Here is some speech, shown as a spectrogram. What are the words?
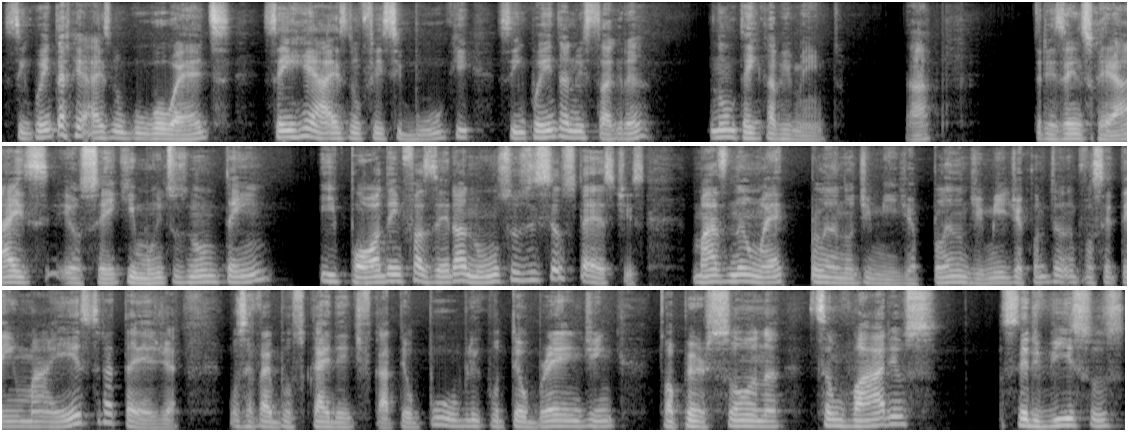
50 reais no Google Ads, 100 reais no Facebook, 50 no Instagram, não tem cabimento, tá? 300 reais, eu sei que muitos não têm e podem fazer anúncios e seus testes, mas não é plano de mídia. Plano de mídia é quando você tem uma estratégia, você vai buscar identificar teu público, teu branding, tua persona, são vários serviços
